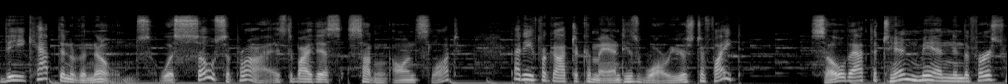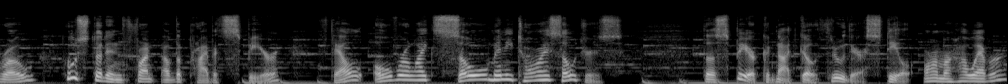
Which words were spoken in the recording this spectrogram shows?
The captain of the Nomes was so surprised by this sudden onslaught that he forgot to command his warriors to fight, so that the ten men in the first row, who stood in front of the private's spear, fell over like so many toy soldiers. The spear could not go through their steel armor, however,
